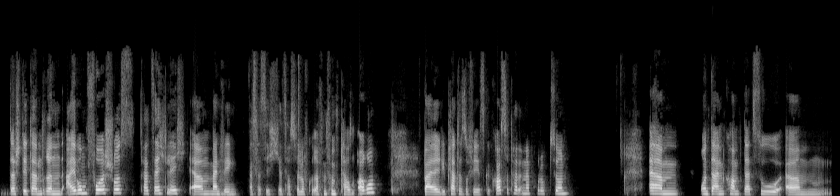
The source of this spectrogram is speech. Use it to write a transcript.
da steht dann drin Albumvorschuss tatsächlich, ähm, meinetwegen, mhm. was weiß ich, jetzt aus der Luft gegriffen, 5000 Euro, weil die Platte so viel es gekostet hat in der Produktion. Ähm, und dann kommt dazu ähm,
